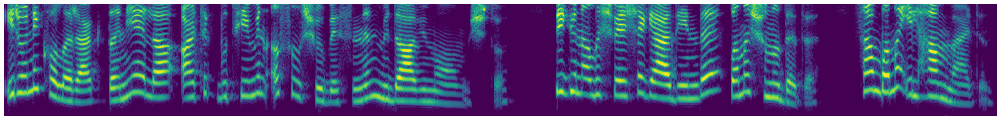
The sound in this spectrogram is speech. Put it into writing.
İronik olarak Daniela artık butiğimin asıl şubesinin müdavimi olmuştu. Bir gün alışverişe geldiğinde bana şunu dedi. Sen bana ilham verdin.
